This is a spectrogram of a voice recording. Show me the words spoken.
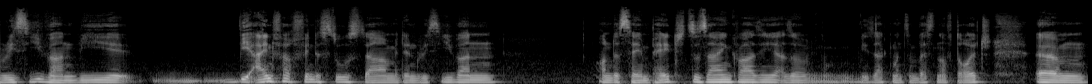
Receivern? Wie, wie einfach findest du es da mit den Receivern on the same page zu sein quasi? Also wie sagt man es am besten auf Deutsch? Ähm,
